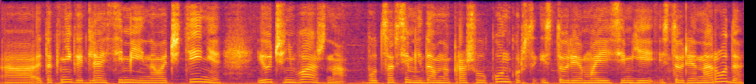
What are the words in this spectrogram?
А, Это книга для семейного чтения. И очень важно, вот совсем недавно прошел конкурс «История моей семьи. История народа».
